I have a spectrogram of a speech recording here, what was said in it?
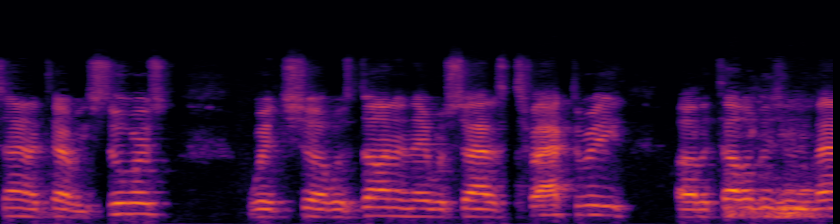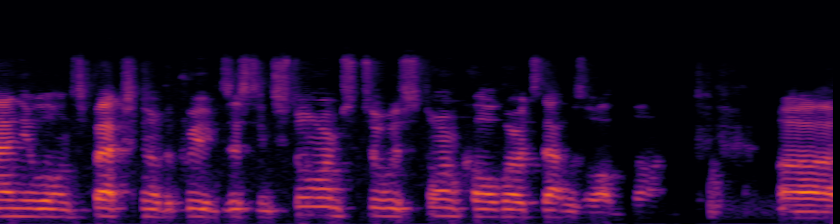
sanitary sewers, which uh, was done and they were satisfactory. Uh, The television manual inspection of the pre-existing storms, sewers, storm culverts, that was all done. Uh,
